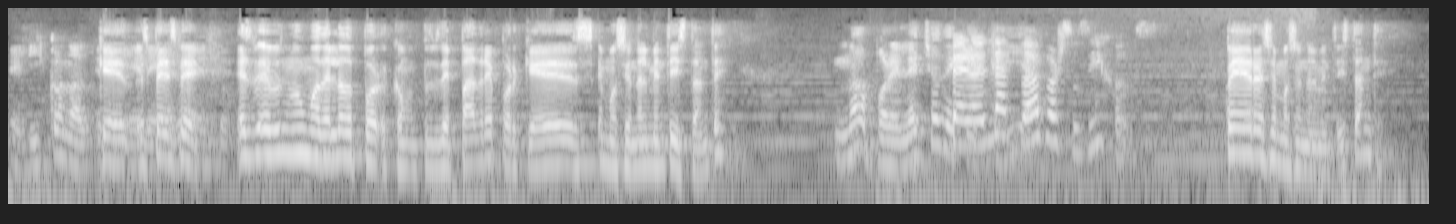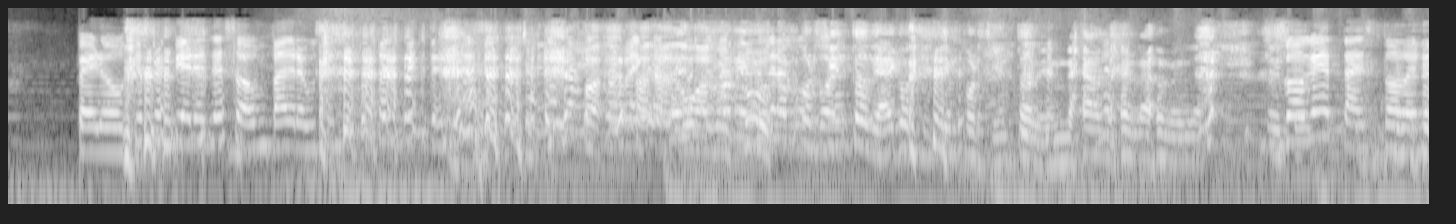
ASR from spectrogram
el ícono... Que, el espera, espera, héroe ¿es, es un modelo por- de padre porque es emocionalmente distante? No, por el hecho de Pero que él actúa por sus hijos. pero es emocionalmente distante. Pero, ¿qué prefieres de eso a un padre ausente totalmente? O a- o a Goku. Es 1% de algo que 100% de nada, la verdad. Entonces- Gogeta es todo. ¿no?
